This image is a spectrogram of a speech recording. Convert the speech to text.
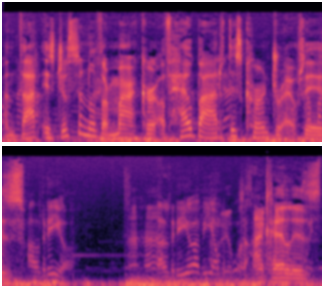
and that is just another marker of how bad this current drought is. So Angel is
